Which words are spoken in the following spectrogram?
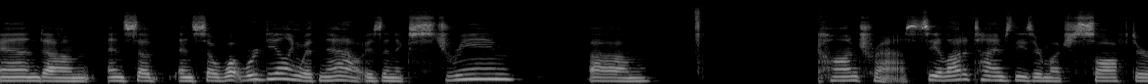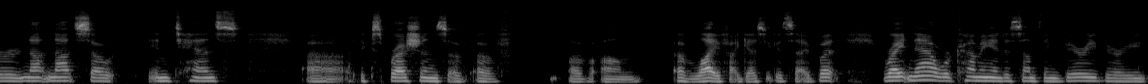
and um, and so and so what we're dealing with now is an extreme um, contrast. See, a lot of times these are much softer, not not so intense uh, expressions of of of um, of life, I guess you could say. But right now we're coming into something very very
